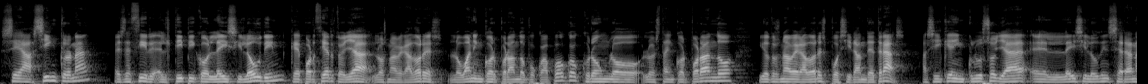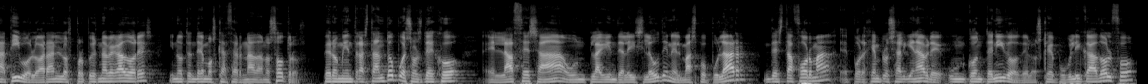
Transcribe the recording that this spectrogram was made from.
sea asíncrona es decir, el típico lazy loading, que por cierto ya los navegadores lo van incorporando poco a poco, Chrome lo, está incorporando y otros navegadores pues irán detrás. Así que incluso ya el lazy loading será nativo, lo harán los propios navegadores y no tendremos que hacer nada nosotros. Pero mientras tanto, pues os dejo enlaces a un plugin de lazy loading, el más popular. De esta forma, eh, por ejemplo, si alguien abre un contenido de los que publica Adolfo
